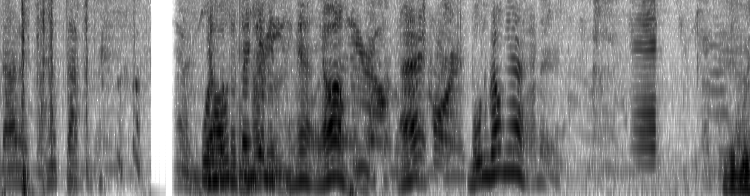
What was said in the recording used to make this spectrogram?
đá này có hấp chắc Ui, tôi tay biết chỉnh này, hiểu không? Đấy, bốn góc nhá. thì buổi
